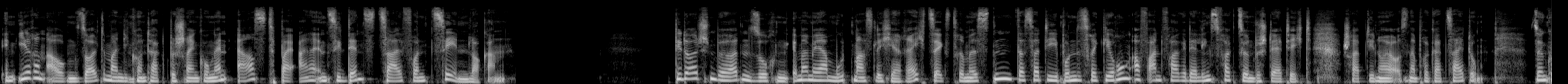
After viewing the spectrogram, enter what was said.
In ihren Augen sollte man die Kontaktbeschränkungen erst bei einer Inzidenzzahl von 10 lockern. Die deutschen Behörden suchen immer mehr mutmaßliche Rechtsextremisten. Das hat die Bundesregierung auf Anfrage der Linksfraktion bestätigt, schreibt die Neue Osnabrücker Zeitung. Sönke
